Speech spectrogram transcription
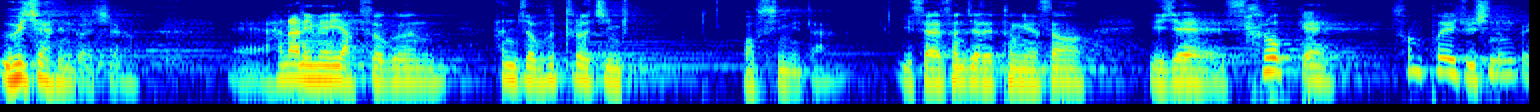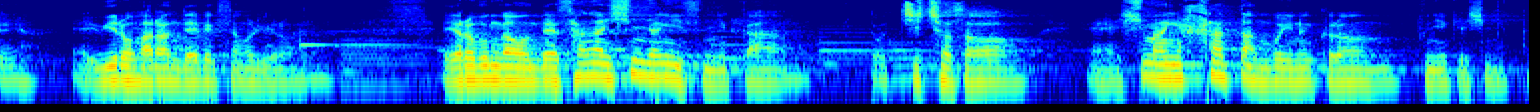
의지하는 거죠. 하나님의 약속은 한 점 흐트러짐 없습니다. 이사야 선제를 통해서 이제 새롭게 선포해 주시는 거예요. 위로하라 내 백성을 위로하라. 여러분 가운데 상한 심령이 있습니까? 또 지쳐서 희망이 하나도 안 보이는 그런 분이 계십니까?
